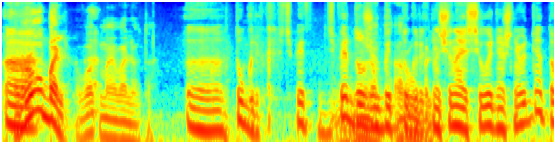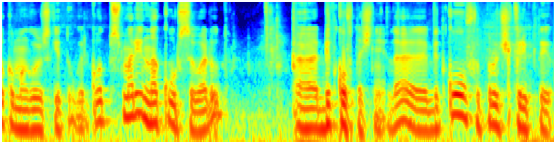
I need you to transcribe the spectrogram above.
А... Рубль, вот моя валюта. Э, тугрик. Теперь, теперь должен Нет, быть тугрик. Рубль. Начиная с сегодняшнего дня только монгольский тугрик. Вот посмотри на курсы валют, э, битков точнее, да, битков и прочие крипты.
